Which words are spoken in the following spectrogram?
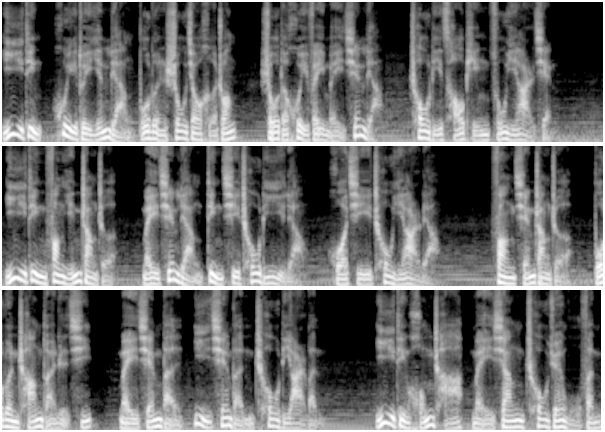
一议定汇兑银两，不论收交何庄，收得会费每千两，抽离曹平足银二千；一议定放银账者，每千两定期抽离一两，活期抽银二两；放钱账者，不论长短日期，每钱本一千文抽离二文；一议定红茶每箱抽捐五分。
